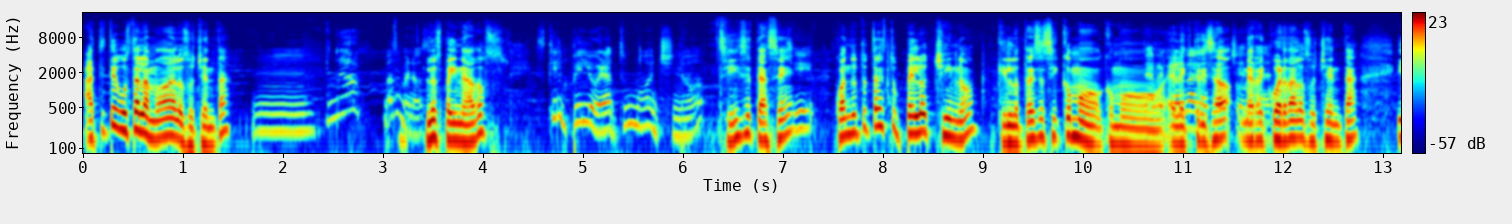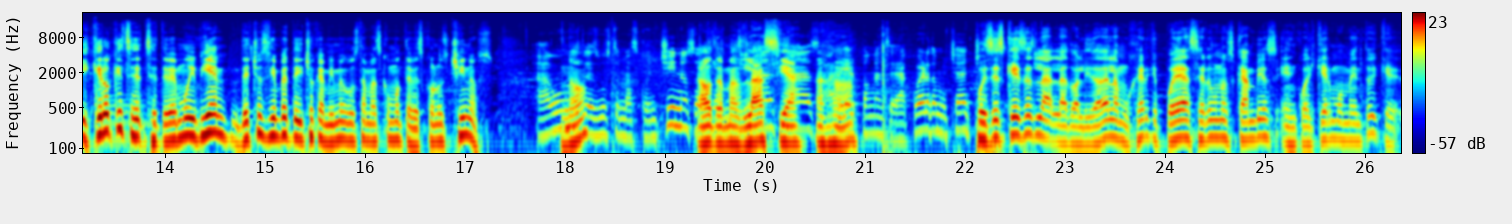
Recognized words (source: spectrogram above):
¿A ti te gusta la moda de los 80? Mm, no, más o menos. ¿Los peinados? Que el pelo era too much, ¿no? ¿Sí se te hace? Sí. Cuando tú traes tu pelo chino, que lo traes así como, como electrizado, me 80. recuerda a los 80 y creo que se, se te ve muy bien. De hecho, siempre te he dicho que a mí me gusta más cómo te ves con los chinos. A unos ¿No? les gusta más con chinos, A otros más lacia. A ver, pónganse de acuerdo, muchachos. Pues es que esa es la, la dualidad de la mujer que puede hacer unos cambios en cualquier momento y que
